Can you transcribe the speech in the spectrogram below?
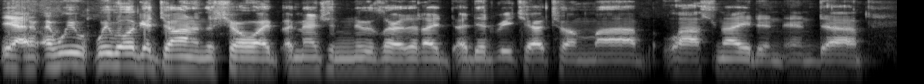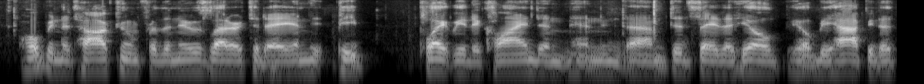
Yeah, and we we will get John on the show. I, I mentioned the newsletter that I, I did reach out to him uh, last night and and uh, hoping to talk to him for the newsletter today, and he politely declined and and um, did say that he'll he'll be happy to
